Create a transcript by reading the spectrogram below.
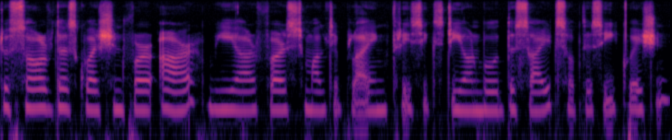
To solve this question for r, we are first multiplying 360 on both the sides of this equation,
